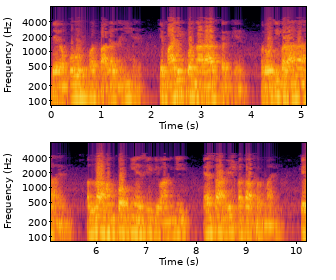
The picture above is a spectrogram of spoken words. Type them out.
بے وقوف اور پاگل نہیں ہے کہ مالک کو ناراض کر کے روزی بڑھا رہا ہے؟ اللہ ہم کو اپنی ایسی دیوانگی، ایسا عشق عطا فرمائے کہ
